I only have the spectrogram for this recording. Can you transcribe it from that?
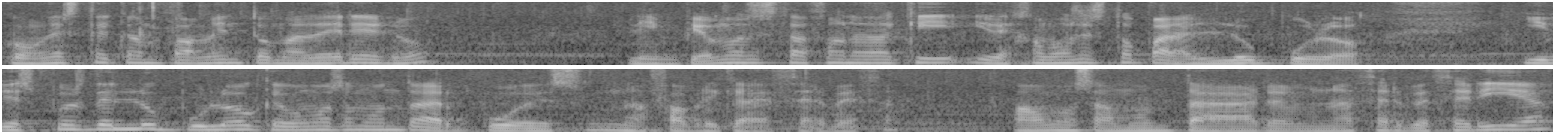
con este campamento maderero. Limpiamos esta zona de aquí y dejamos esto para el lúpulo. Y después del lúpulo, ¿qué vamos a montar? Pues una fábrica de cerveza. Vamos a montar una cervecería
